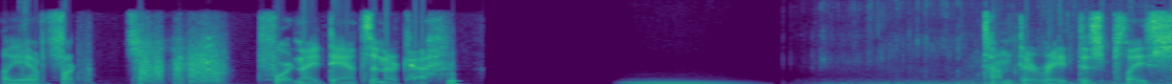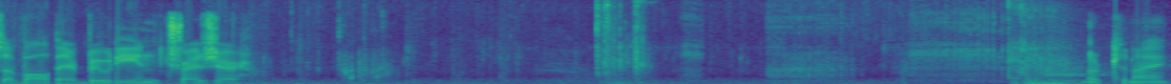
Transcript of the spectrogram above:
Oh yeah, fuck. Fortnite dancing, okay. Time to raid this place of all their booty and treasure. Oh, can I?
